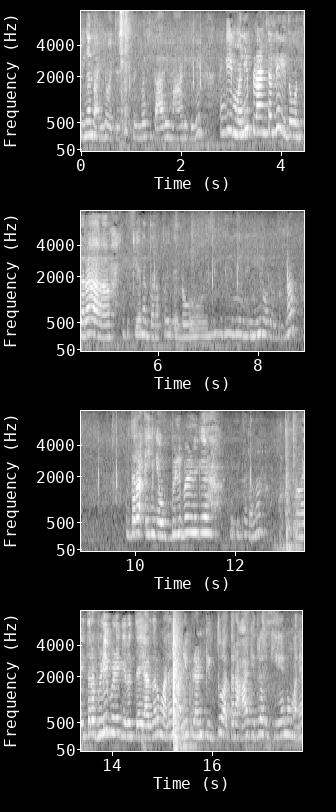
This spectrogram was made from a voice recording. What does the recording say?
ಹಿಂಗಂದು ಹಂಗೆ ಹೋಯ್ತಿತ್ತು ಇವತ್ತು ದಾರಿ ಮಾಡಿದ್ದೀವಿ ಹಾಗೆ ಈ ಮನಿ ಪ್ಲ್ಯಾಂಟಲ್ಲಿ ಇದು ಒಂಥರ, ಇದಕ್ಕೆ ಏನಂತಾರಪ್ಪ, ಇದೆಲ್ಲೋ, ಇಲ್ಲಿ ಇಲ್ಲಿ ಇಲ್ಲಿ ಇಲ್ಲಿ ನೀರು ಹೊಡೋದ್ಬಿಟ್ನ? ಒಂಥರ ಹಿಂಗೆ ಬಿಳಿ ಬೆಳಿಗ್ಗೆ ಈ ಥರನ ಈ ಥರ ಬಿಳಿ ಬಿಳಿಗಿರುತ್ತೆ ಯಾರ್ದಾರು ಮನೆ, ಮನಿ ಪ್ಲ್ಯಾಂಟ್ ಇದ್ದು ಆ ಥರ ಆಗಿದ್ರೆ ಅದಕ್ಕೆ ಏನು ಮನೆ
